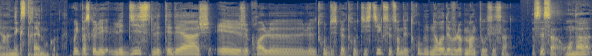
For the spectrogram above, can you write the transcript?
un extrême, quoi. Oui, parce que les, les 10, le TDAH et, je crois, le trouble du spectre autistique, ce sont des troubles neurodéveloppementaux, c'est ça? C'est ça. On a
